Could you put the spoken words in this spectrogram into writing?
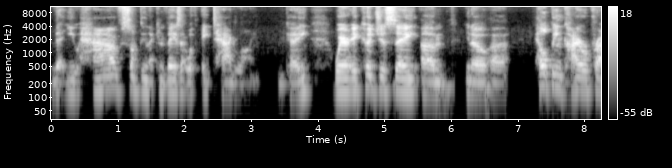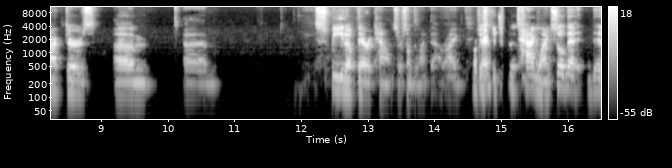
that you have something that conveys that with a tagline okay where it could just say um, you know uh, helping chiropractors um, um, speed up their accounts or something like that, right? Okay. Just, just the tagline so that the,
